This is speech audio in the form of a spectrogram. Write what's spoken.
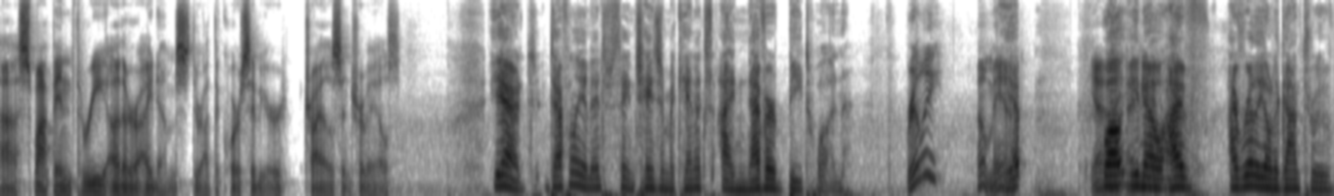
uh, swap in three other items throughout the course of your trials and travails. Yeah, definitely an interesting change in mechanics. I never beat one. Really? Oh man. Yep. Yeah. Well, I, I you know, I've I've really only gone through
